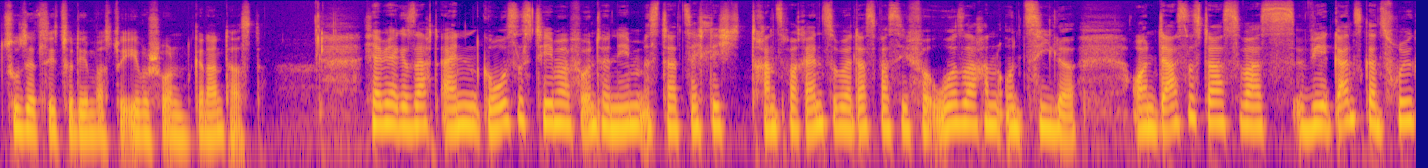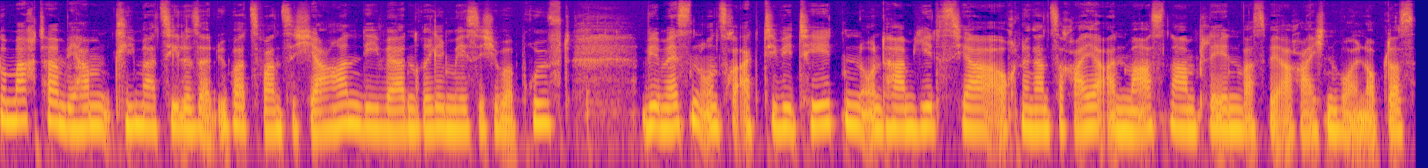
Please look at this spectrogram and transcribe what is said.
zusätzlich zu dem, was du eben schon genannt hast? Ich habe ja gesagt, ein großes Thema für Unternehmen ist tatsächlich Transparenz über das, was sie verursachen und Ziele. Und das ist das, was wir ganz, ganz früh gemacht haben. Wir haben Klimaziele seit über 20 Jahren, die werden regelmäßig überprüft. Wir messen unsere Aktivitäten und haben jedes Jahr auch eine ganze Reihe an Maßnahmenplänen, was wir erreichen wollen. Ob das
